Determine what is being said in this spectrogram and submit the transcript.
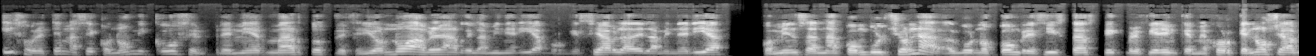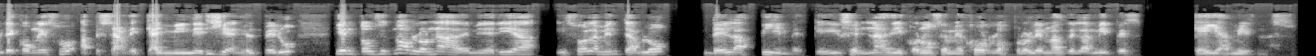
Y sobre temas económicos, el Premier Martos prefirió no hablar de la minería porque si habla de la minería comienzan a convulsionar algunos congresistas que prefieren que mejor que no se hable con eso, a pesar de que hay minería en el Perú. Y entonces no habló nada de minería y solamente habló de las pymes, que dicen nadie conoce mejor los problemas de las MIPES que ellas mismas.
